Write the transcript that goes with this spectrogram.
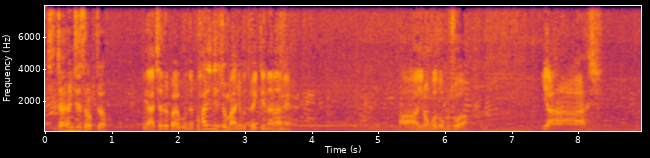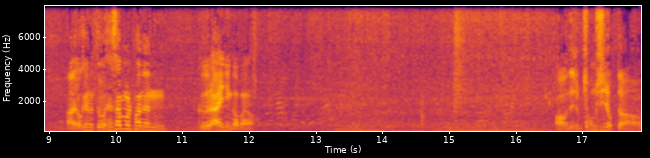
아, 진짜 현지스럽죠? 이 야채들 빨고. 근데 파리들이 좀 많이 붙어 있기는 하네. 아, 이런 거 너무 좋아. 이야, 씨. 아, 여기는 또 해산물 파는 그 라인인가봐요. 아, 근데 좀 정신이 없다.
